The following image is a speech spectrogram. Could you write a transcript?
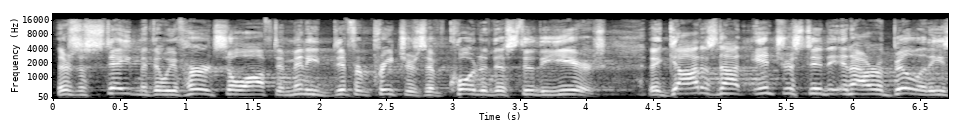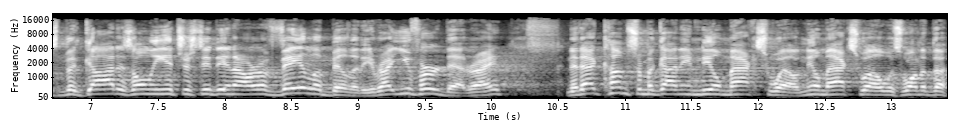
There's a statement that we've heard so often, many different preachers have quoted this through the years that God is not interested in our abilities, but God is only interested in our availability, right? You've heard that, right? Now, that comes from a guy named Neal Maxwell. Neal Maxwell was one of the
